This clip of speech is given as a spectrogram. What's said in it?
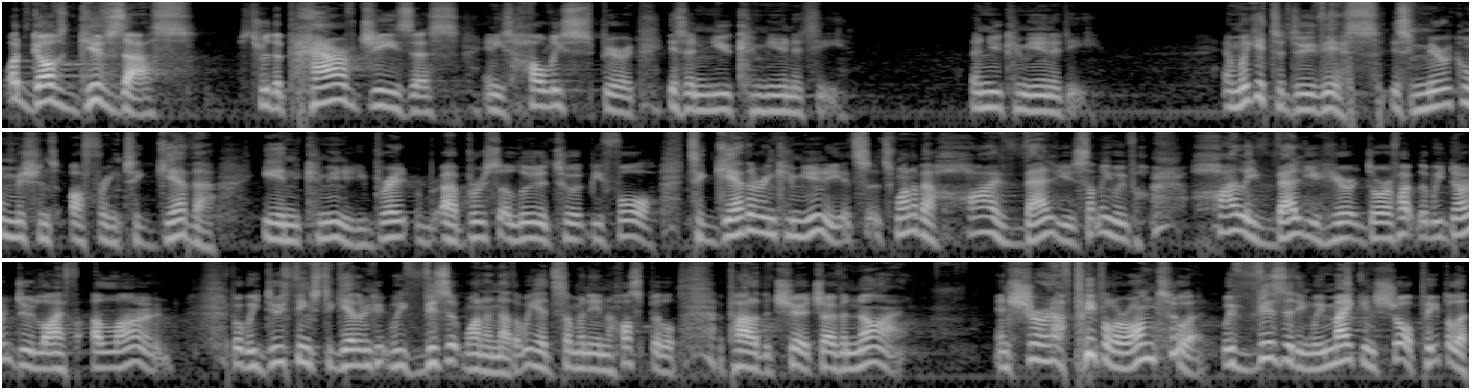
What God gives us through the power of Jesus and His Holy Spirit is a new community. A new community. And we get to do this, this miracle missions offering together in community. Uh, Bruce alluded to it before. Together in community. It's, it's one of our high values, something we highly value here at Door of Hope, that we don't do life alone, but we do things together. We visit one another. We had someone in hospital, a part of the church, overnight. And sure enough, people are onto it. We're visiting, we're making sure people are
